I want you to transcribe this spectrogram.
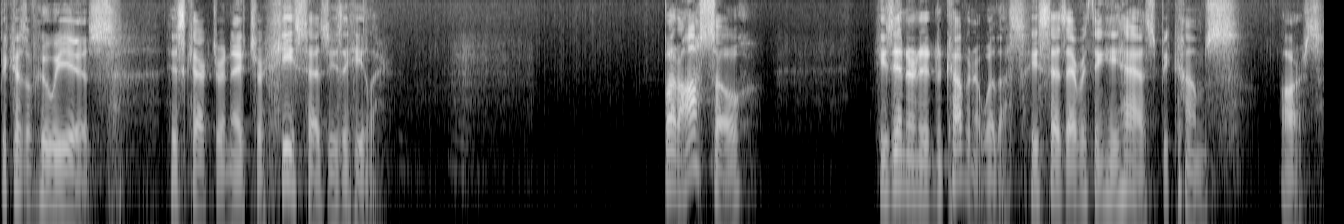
because of who he is, his character and nature, he says he's a healer. but also he's entered into covenant with us. He says everything he has becomes ours.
